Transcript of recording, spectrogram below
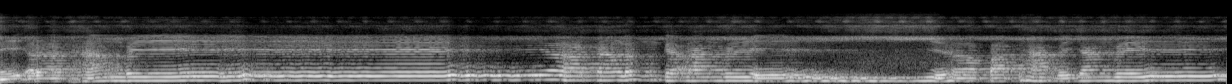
និរថੰវិកាលំករੰវិបដ្ឋវិយ៉ាងវិ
